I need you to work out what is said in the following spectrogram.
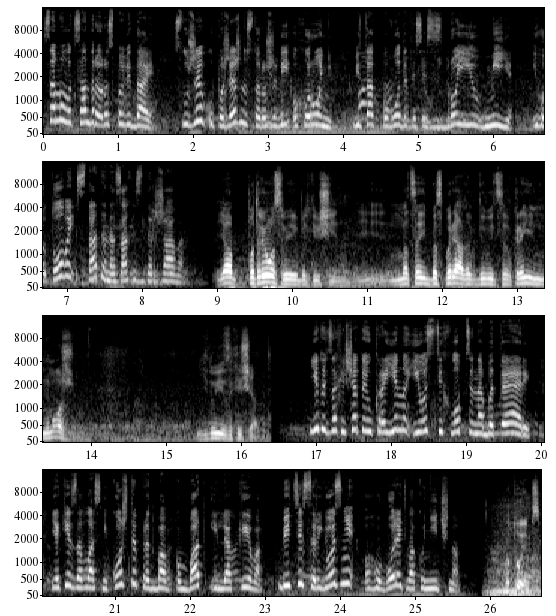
Сам Олександр розповідає, служив у пожежно-сторожовій охороні. Відтак поводитися зі зброєю вміє і готовий стати на захист держави. Я патріот своєї батьківщини. І на цей безпорядок дивитися в країні не можу. Йду її захищати. Їдуть захищати Україну і ось ці хлопці на БТРі, які за власні кошти придбав комбат Ілля Кива. Бійці серйозні, говорять лаконічно. Готуємося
